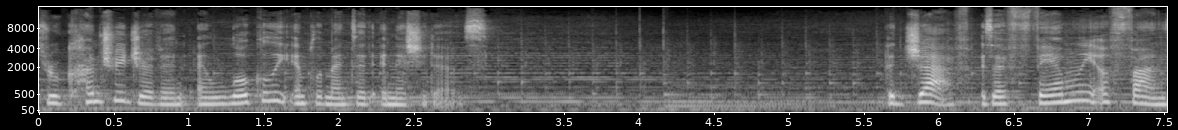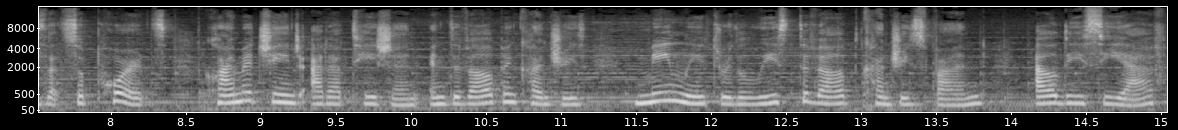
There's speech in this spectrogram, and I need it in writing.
through country driven and locally implemented initiatives. The GEF is a family of funds that supports climate change adaptation in developing countries mainly through the Least Developed Countries Fund, LDCF,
